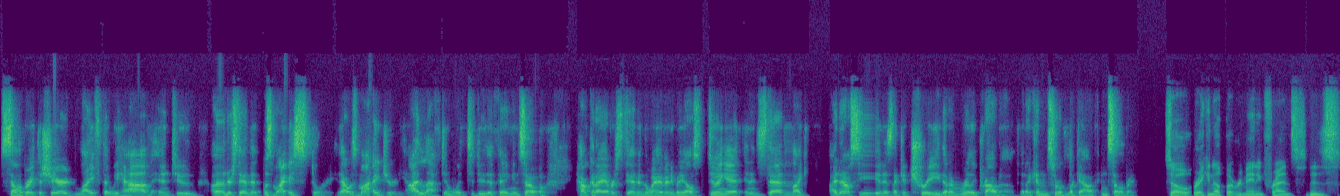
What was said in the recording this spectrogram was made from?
celebrate the shared life that we have and to understand that was my story. That was my journey. I left and went to do the thing. And so how could I ever stand in the way of anybody else doing it? And instead, like I now see it as like a tree that I'm really proud of that I can sort of look out and celebrate. So breaking up but remaining friends is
